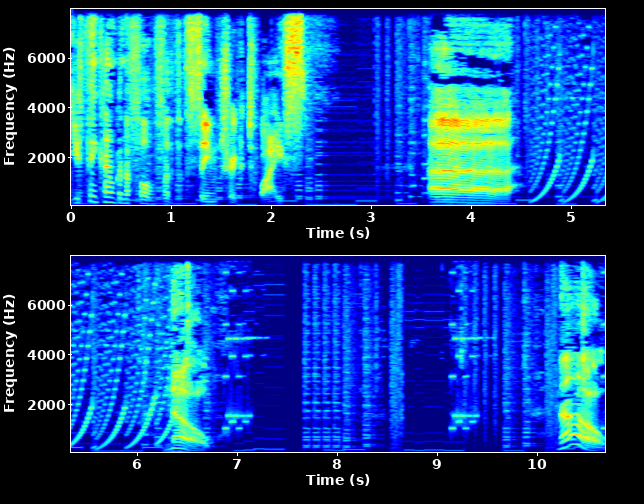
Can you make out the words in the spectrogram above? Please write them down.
You think I'm gonna fall for the same trick twice? Uh... No. No!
